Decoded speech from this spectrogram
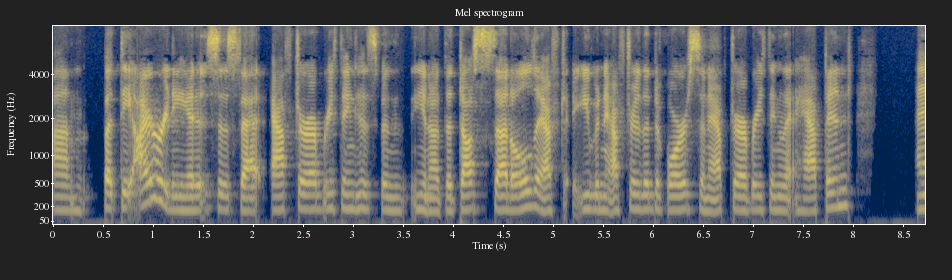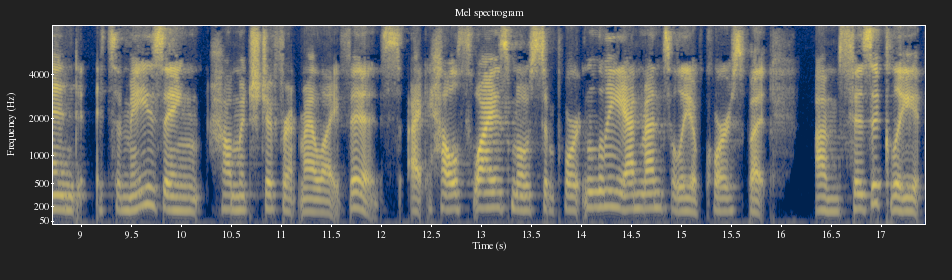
Um, but the irony is, is that after everything has been, you know, the dust settled after, even after the divorce and after everything that happened, and it's amazing how much different my life is, health wise, most importantly, and mentally, of course. But um, physically,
